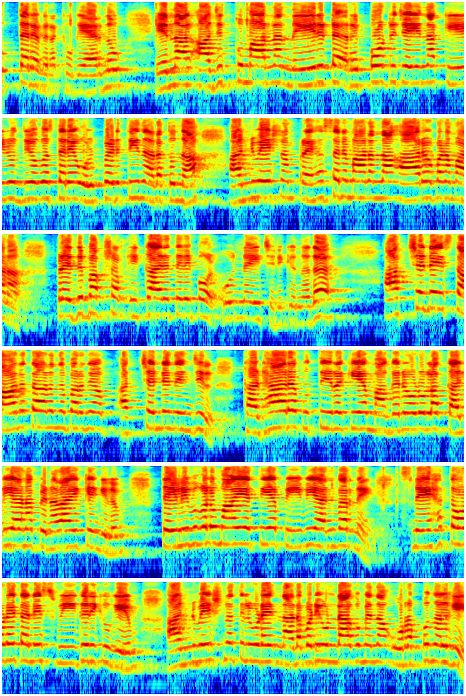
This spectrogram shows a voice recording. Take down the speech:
ഉത്തരവിറക്കുകയായിരുന്നു. എന്നാൽ അജിത് കുമാറിന് നേരിട്ട് റിപ്പോർട്ട് ചെയ്യുന്ന കീഴുദ്യോഗസ്ഥരെ ഉൾപ്പെടുത്തി നടത്തുന്ന അന്വേഷണം പ്രഹസനമാണെന്ന ആരോപണമാണ് പ്രതിപക്ഷം ഇക്കാര്യത്തിൽ ഇപ്പോൾ ഉന്നയിച്ചിരിക്കുന്നത്. അച്ഛന്റെ സ്ഥാനത്താണെന്ന് പറഞ്ഞ അച്ഛന്റെ നെഞ്ചിൽ കഠാര കുത്തിയിറക്കിയ മകനോടുള്ള കലിയാണ് പിണറായിക്കെങ്കിലും തെളിവുകളുമായി എത്തിയ പി വി അൻവറിനെ സ്നേഹത്തോടെ തന്നെ സ്വീകരിക്കുകയും അന്വേഷണത്തിലൂടെ നടപടി ഉണ്ടാകുമെന്ന ഉറപ്പു നൽകി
